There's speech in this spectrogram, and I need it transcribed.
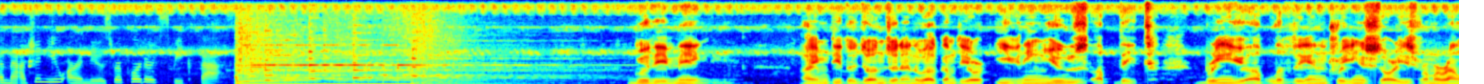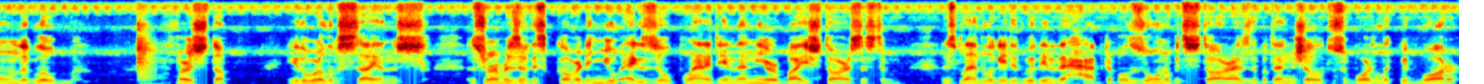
Imagine you are a news reporter, speak fast. Good evening. I'm Tito Johnson and welcome to your evening news update, bringing you uplifting and intriguing stories from around the globe. First up, in the world of science, astronomers have discovered a new exoplanet in a nearby star system. This planet, located within the habitable zone of its star, has the potential to support liquid water.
